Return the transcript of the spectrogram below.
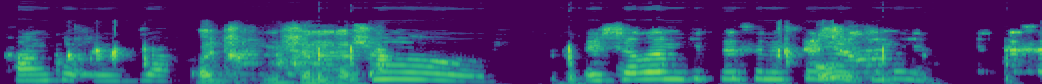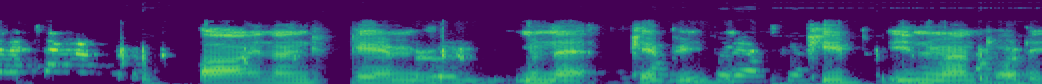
Kanka öleceğim. Acıkmışımdır. Dur. Eşyalarım gitmesini değil mi? Aynen game rule mü ne? Keep, keep inventory.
